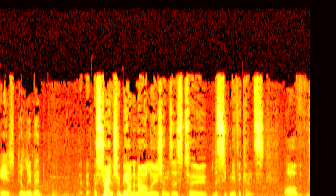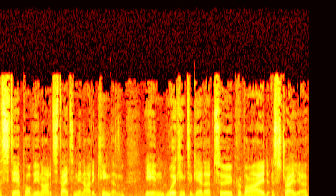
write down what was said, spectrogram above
is delivered. Australians should be under no illusions as to the significance of the step of the United States and the United Kingdom in working together to provide Australia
